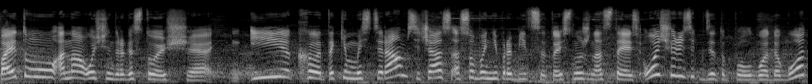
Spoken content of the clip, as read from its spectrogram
поэтому она очень дорогостоящая. И к таким мастерам сейчас особо не пробиться. То есть нужно отстоять очередь где-то полгода-год,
